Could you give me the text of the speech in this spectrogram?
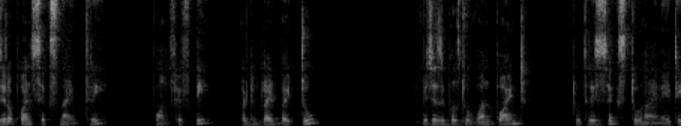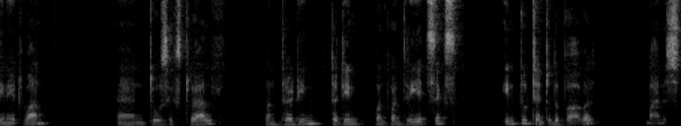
0.693 upon 50 multiplied by 2 which is equals to 1. 236 29 18 81 and 2612 113 13 1.386 into 10 to the power minus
